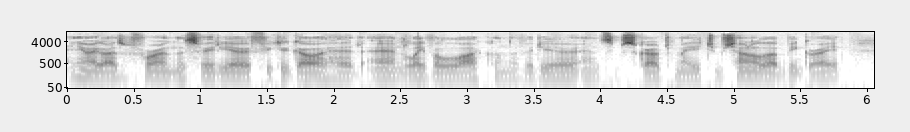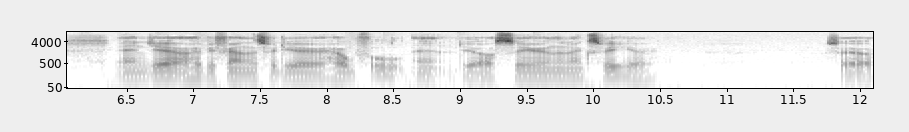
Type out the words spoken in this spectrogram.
Anyway guys, before I end this video, if you could go ahead and leave a like on the video and subscribe to my YouTube channel, that'd be great. And yeah, I hope you found this video helpful, and yeah, I'll see you in the next video. So,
